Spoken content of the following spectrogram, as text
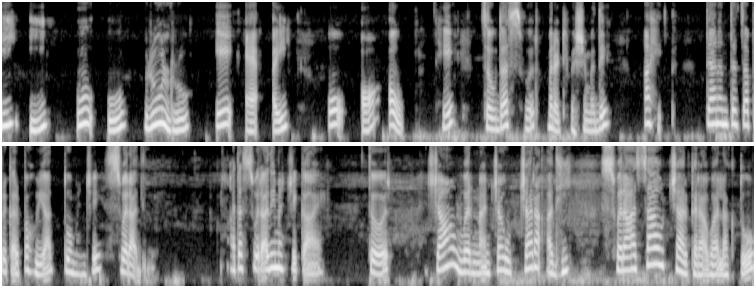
ई ई उ उ रुल रू ए ॲ ऐ ओ ऑ औ. हे चौदा स्वर मराठी भाषेमध्ये आहेत. त्यानंतरचा प्रकार पाहूया. तो म्हणजे स्वरादी. आता स्वरादी म्हणजे काय? तर ज्या वर्णांच्या उच्चाराआधी स्वराचा उच्चार करावा लागतो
